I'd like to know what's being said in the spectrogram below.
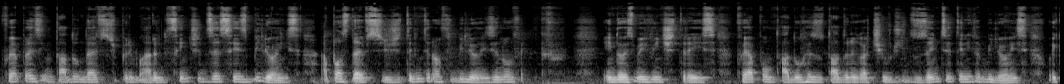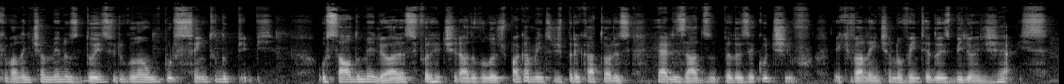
foi apresentado um déficit primário de 116 bilhões, após déficit de 39 bilhões em novembro. Em 2023, foi apontado um resultado negativo de 230 bilhões, o equivalente a menos 2,1% do PIB. O saldo melhora se for retirado o valor de pagamento de precatórios realizados pelo executivo, equivalente a 92 bilhões de reais.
